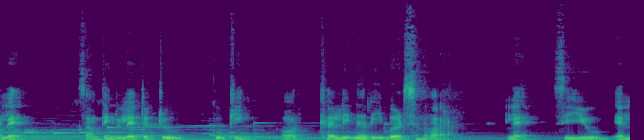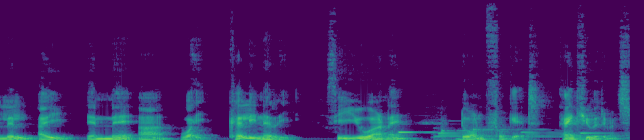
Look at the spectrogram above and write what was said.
അല്ലേ? Something related to cooking or culinary words എന്ന് പറയാം. അല്ലേ C U L L I N A R Y culinary C U ആണ്. Don't forget thank you very much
